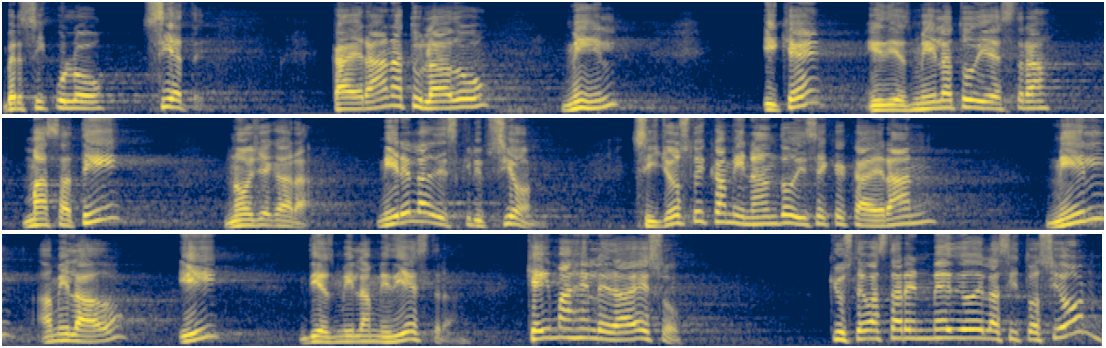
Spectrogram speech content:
Versículo 7. Caerán a tu lado mil y qué? Y diez mil a tu diestra, mas a ti no llegará. Mire la descripción. Si yo estoy caminando, dice que caerán mil a mi lado y diez mil a mi diestra. ¿Qué imagen le da eso? Que usted va a estar en medio de la situación.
